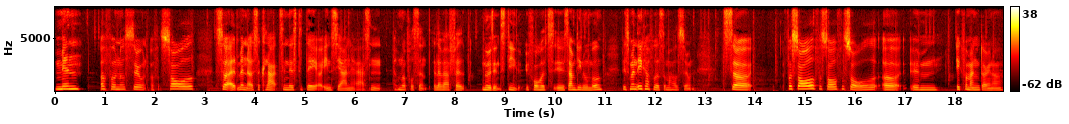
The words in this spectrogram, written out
Men at få noget søvn og få sovet, så at man også er klar til næste dag, og ens hjerne er sådan 100%, eller i hvert fald noget af den stil i forhold til øh, sammenlignet med, hvis man ikke har fået så meget søvn. Så få såret, få såret, få såret, og øhm, ikke for mange døgnere,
